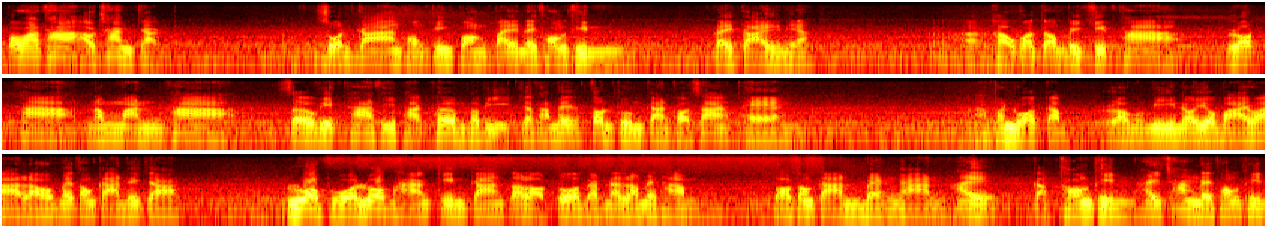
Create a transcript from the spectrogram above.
เพราะว่าถ้าเอาช่างจากส่วนกลางของปิงปองไปในท้องถิ่นไกลๆเนี่ยเขาก็ต้องไปคิดค่ารถค่าน้ำมันค่าเซอร์วิสค่าที่พักเพิ่มเข้าไปอีก จะทำให้ต้นทุนการก่อสร้างแพงอ่าผนวกกับเรามีนโยบายว่าเราไม่ต้องการที่จะรวบหัวรวบหางกินกลางตลอดตัวแบบนั้นเราไม่ทำ เราต้องการแบ่งงานให้กับท้องถิ่น ให้ช่างในท้องถิ่น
